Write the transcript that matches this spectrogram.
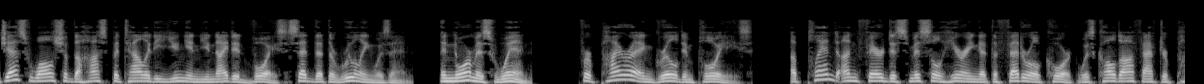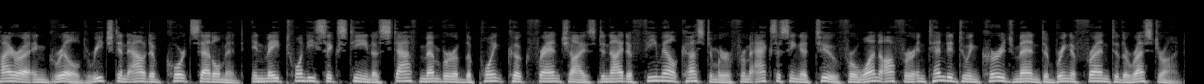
Jess Walsh of the hospitality union United Voice said that the ruling was an "...enormous win," for Pyra and Grill'd employees. A planned unfair dismissal hearing at the federal court was called off after Pyra and Grill'd reached an out of court settlement. In May 2016, a staff member of the Point Cook franchise denied a female customer from accessing a two for one offer intended to encourage men to bring a friend to the restaurant.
